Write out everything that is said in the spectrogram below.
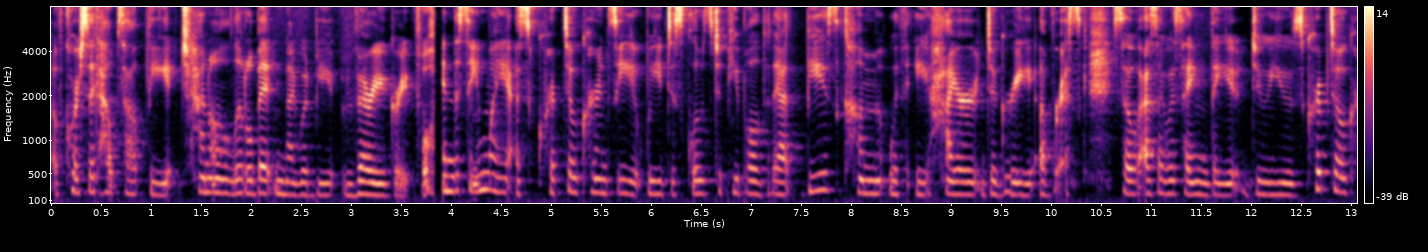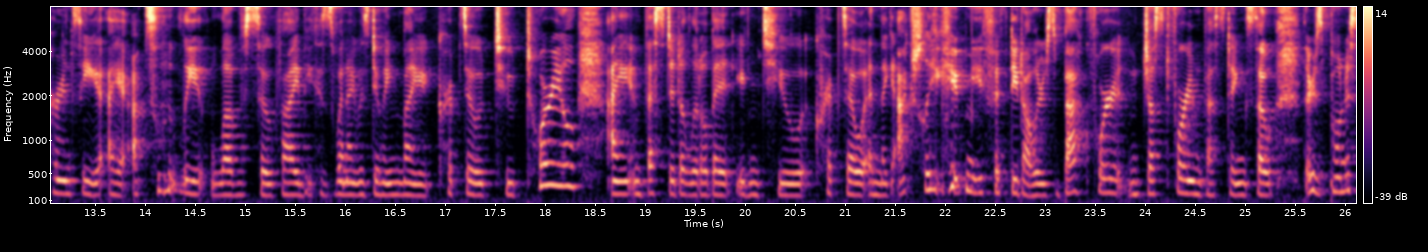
Of course, it helps out the channel a little bit, and I would be very grateful. In the same way as cryptocurrency, we disclose to people that these come with a higher degree of risk. So, as I was saying, they do use cryptocurrency. I absolutely love SoFi because when I was doing my crypto tutorial, I invested a little bit into crypto and they actually gave me $50 back for it just for investing. So, there's bonus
